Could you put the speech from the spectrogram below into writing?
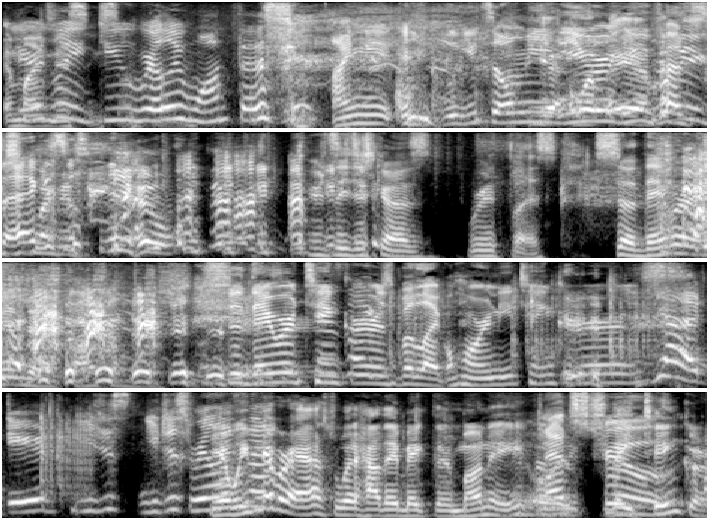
am I Here's missing do you something? really want this? I need. Will you tell me Yeah, you're, well, yeah, you've had sex? explain it you. He just goes ruthless. So they were into. so they were tinkerers, but like horny tinkerers. Yeah, dude. You just you just realized Yeah, we've that? never asked what how they make their money. or That's true. They tinker.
